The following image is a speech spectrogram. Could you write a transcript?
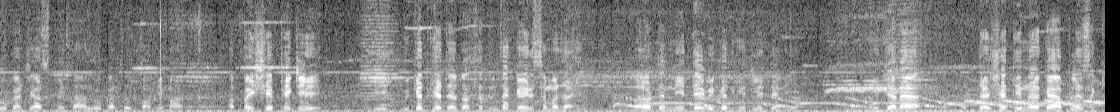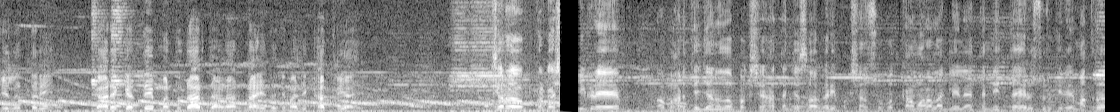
लोकांची अस्मिता लोकांचं स्वाभिमान पैसे फेकले की विकत घेता येतो असा त्यांचा गैरसमज आहे. मला वाटतं नेते विकत घेतले त्यांनी. नेत्यांना दहशतीनं काय आपल्याचं केलं तरी कार्यकर्ते मतदार जाणार नाही त्याची माझी खात्री आहे. सर प्रकाश इकडे भारतीय जनता पक्ष हा त्यांच्या सहकारी पक्षांसोबत कामाला लागलेला आहे. त्यांनी तयारी सुरू केली आहे. मात्र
